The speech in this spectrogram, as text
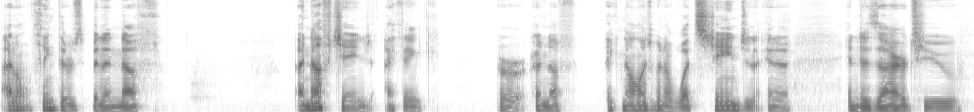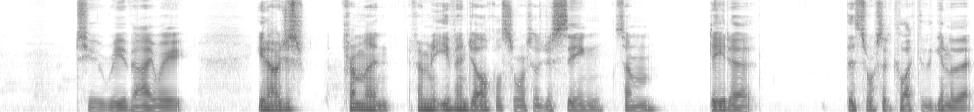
I don't think there's been enough enough change, I think, or enough acknowledgement of what's changed and, and a and desire to to reevaluate. You know, just from an from an evangelical source of just seeing some data the source had collected, you know, that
